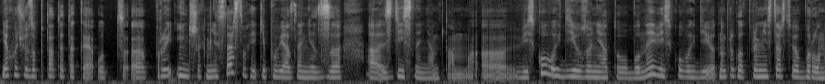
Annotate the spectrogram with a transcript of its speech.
я хочу запитати таке: от е, при інших міністерствах, які пов'язані з е, здійсненням там військових дій у зоні АТО або не військових дій, от, наприклад, при Міністерстві оборони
